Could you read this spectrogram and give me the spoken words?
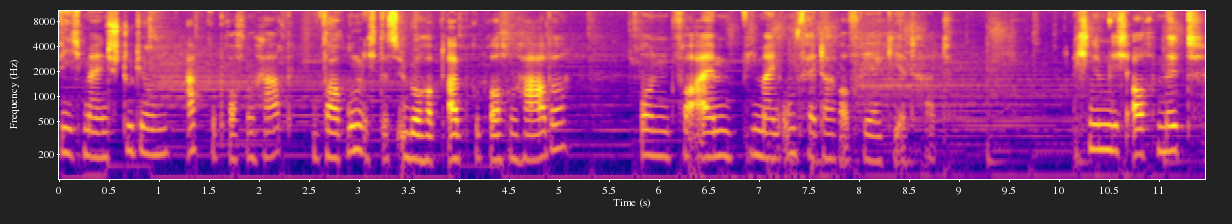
wie ich mein Studium abgebrochen habe, warum ich das überhaupt abgebrochen habe und vor allem, wie mein Umfeld darauf reagiert hat. Ich nehme dich auch mit,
